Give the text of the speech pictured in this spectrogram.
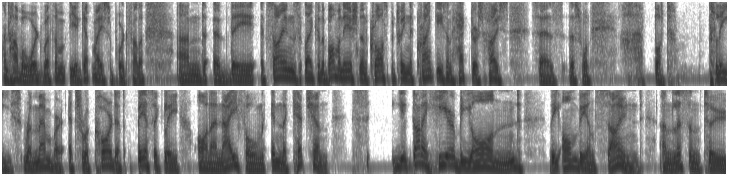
and have a word with him. You get my support, fella. And uh, the it sounds like an abomination and cross between the Krankies and Hector's house, says this one. But please remember it's recorded basically on an iPhone in the kitchen. You got to hear beyond the ambient sound and listen to.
